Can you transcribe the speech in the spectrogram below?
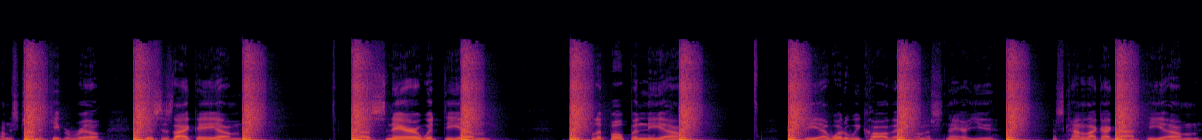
I'm just trying to keep it real. This is like a um a snare with the um flip open the um the uh, what do we call that on the snare? You it's kind of like I got the um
